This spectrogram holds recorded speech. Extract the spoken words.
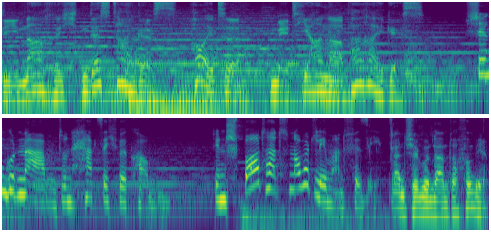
Die Nachrichten des Tages. Heute mit Jana Pareigis. Schönen guten Abend und herzlich willkommen. Den Sport hat Norbert Lehmann für Sie. Einen schönen guten Abend auch von mir.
